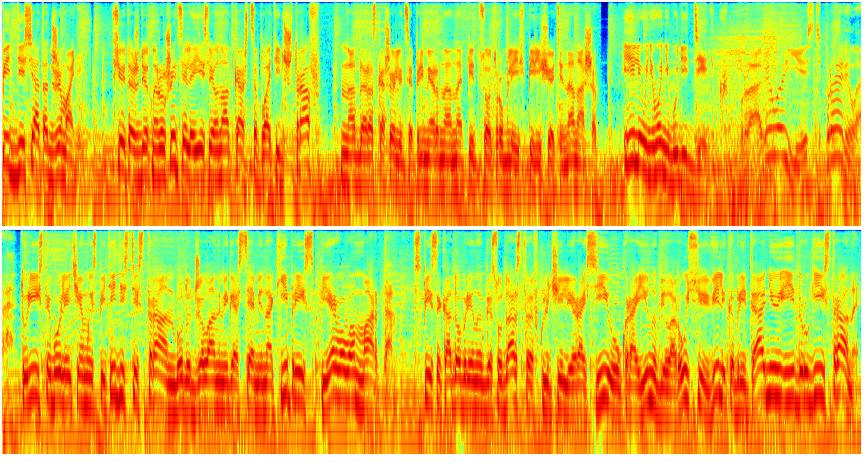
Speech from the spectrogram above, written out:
50 отжиманий. Все это ждет нарушителя, если он откажется платить штраф, надо раскошелиться примерно на 500 рублей в пересчете на наше, или у него не будет денег. Правило есть правило. Туристы более чем из 50 стран будут желанными гостями на Кипре с 1 марта. Список одобренных государств включили Россию, Украину, Белоруссию, Великобританию и другие страны.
